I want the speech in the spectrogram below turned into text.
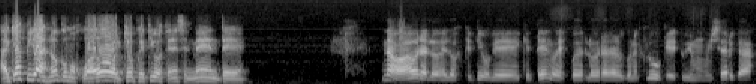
¿A qué aspirás, no, como jugador? ¿Qué objetivos tenés en mente? No, ahora lo, el objetivo que, que tengo es poder lograr algo con el club, que estuvimos muy cerca,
